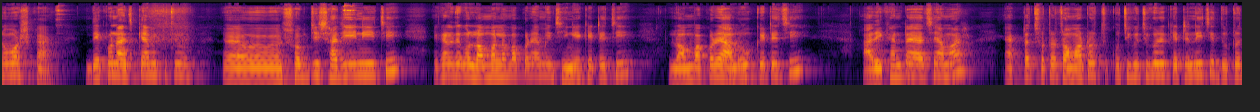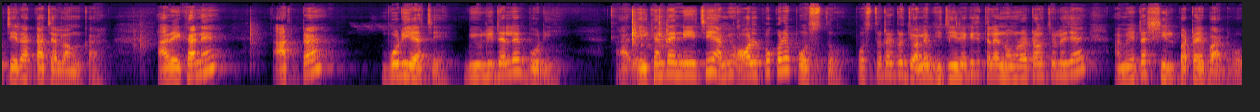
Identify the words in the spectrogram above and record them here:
নমস্কার। দেখুন, আজকে আমি কিছু সবজি সাজিয়ে নিয়েছি। এখানে দেখুন, লম্বা লম্বা করে আমি ঝিঙে কেটেছি, লম্বা করে আলুও কেটেছি। আর এখানটায় আছে আমার একটা ছোট টমেটো কুচি কুচি করে কেটে নিয়েছি, দুটো চেরা কাঁচা লঙ্কা। আর এখানে আটটা বড়ি আছে, বিউলি ডালের বড়ি। আর এইখানটায় নিয়েছি আমি অল্প করে পোস্ত। পোস্তটা একটু জলে ভিজিয়ে রেখেছি, তাহলে নোংরাটাও চলে যায়। আমি এটা শিলপাটায় বাটবো।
